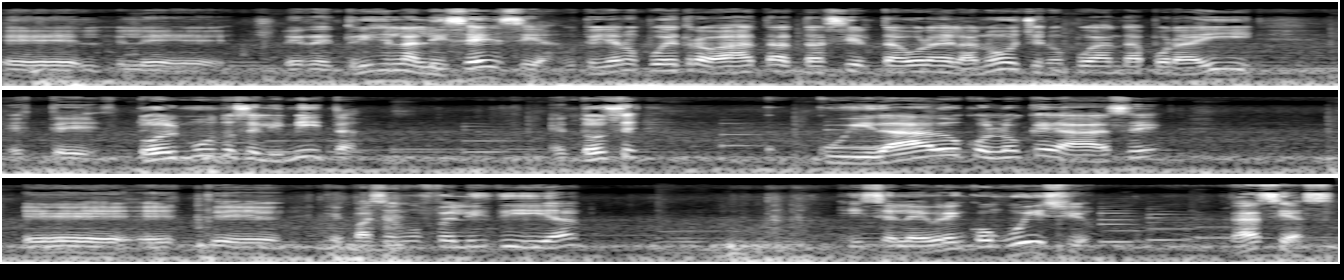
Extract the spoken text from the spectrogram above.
eh, le, restringen la licencia. Usted ya no puede trabajar hasta, cierta hora de la noche, no puede andar por ahí. Este, todo el mundo se limita. Entonces, cuidado con lo que hace. Eh, este, que pasen un feliz día y celebren con juicio. Gracias.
